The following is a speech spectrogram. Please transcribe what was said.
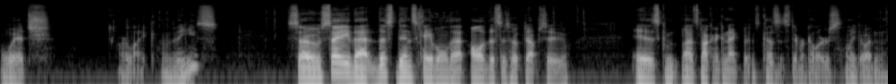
which are like these. So say that this dense cable that all of this is hooked up to is, uh, it's not going to connect, but it's because it's different colors. Let me go ahead and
